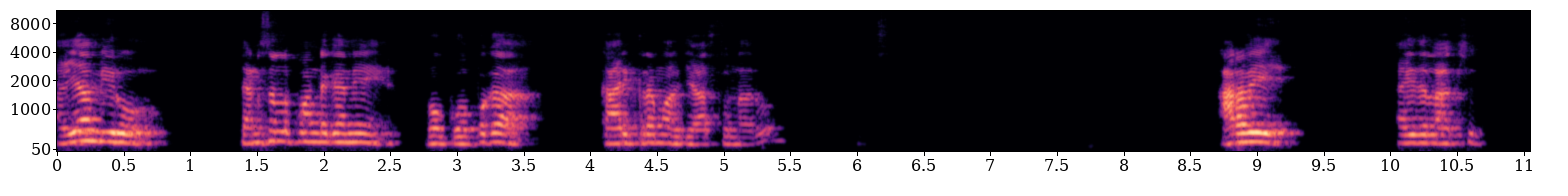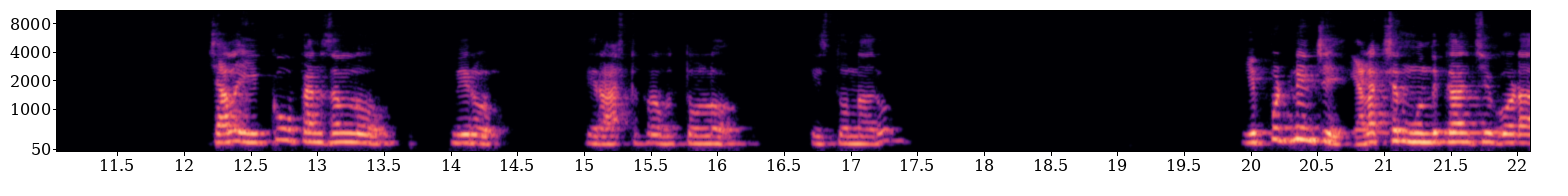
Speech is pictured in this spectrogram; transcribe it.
అయ్యా మీరు పెన్షన్ల పండుగని ఒక గొప్పగా కార్యక్రమాలు చేస్తున్నారు. అరవై ఐదు లక్షలు చాలా ఎక్కువ పెన్షన్లు మీరు ఈ రాష్ట్ర ప్రభుత్వంలో ఇస్తున్నారు. ఇప్పటి నుంచి ఎలక్షన్ ముందు కాంచి కూడా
